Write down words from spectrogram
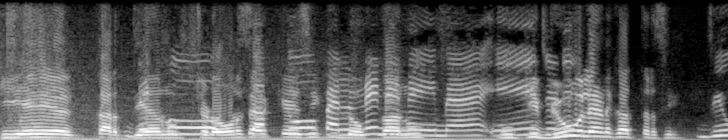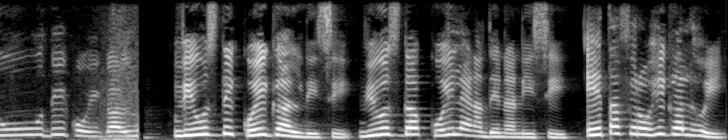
ਕਿ ਇਹ ਘਰਦਿਆਂ ਨੂੰ ਦੇਖੋ, ਚੜਾਉਣ ਸਭ ਕਰਕੇ ਤੋਂ ਸੀ ਕਿ ਪਹਿਲਾਂ- ਨਹੀਂ, ਲੋਕਾਂ ਨਹੀਂ, ਨੂੰ ਨਹੀਂ, ਮੈਂ ਕਿ ਇਹ ਵਿਊ ਲੈਣ ਖਾਤਰ ਸੀ। ਵਿਊ ਦੀ ਕੋਈ ਗੱਲ ਵਿਊਜ਼ ਦੀ ਕੋਈ ਗੱਲ ਨਹੀਂ ਸੀ। ਵਿਊਜ਼ ਦਾ ਕੋਈ ਲੈਣਾ ਦੇਣਾ ਨਹੀਂ ਸੀ। ਇਹ ਤਾਂ ਫਿਰ ਉਹੀ ਗੱਲ ਹੋਈ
